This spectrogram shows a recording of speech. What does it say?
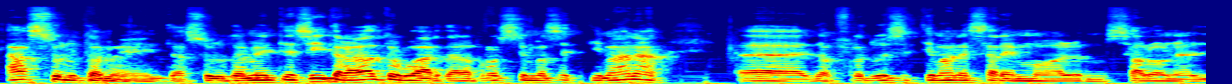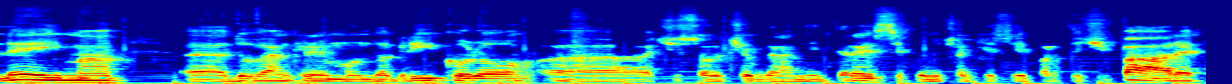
Assolutamente, assolutamente sì. Tra l'altro, guarda, la prossima settimana, eh, no, fra due settimane saremo al salone all'EIMA, eh, dove anche nel mondo agricolo eh, sono, c'è un grande interesse, quindi c'è anche se partecipare.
